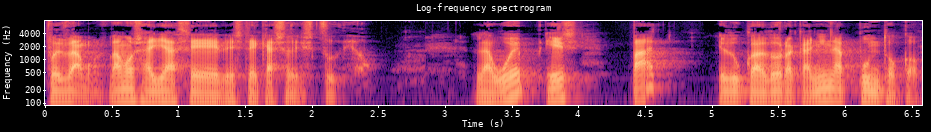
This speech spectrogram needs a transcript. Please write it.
Pues vamos, vamos allá a hacer este caso de estudio. La web es pateducadoracanina.com.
